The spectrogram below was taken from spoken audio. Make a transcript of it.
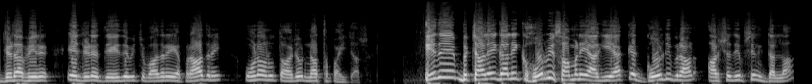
ਜਿਹੜਾ ਫਿਰ ਇਹ ਜਿਹੜੇ ਦੇਸ਼ ਦੇ ਵਿੱਚ ਵੱਧ ਰਹੇ ਅਪਰਾਧ ਨੇ, ਉਹਨਾਂ ਨੂੰ ਤਾਂ ਜੋ ਨੱਥ ਪਾਈ ਜਾ ਸਕੇ। ਇਹਦੇ ਵਿਚਾਲੇ ਗੱਲ ਇੱਕ ਹੋਰ ਵੀ ਸਾਹਮਣੇ ਆ ਗਈ ਆ ਕਿ ਗੋਲਡੀ ਬਰਾੜ, ਅਰਸ਼ਦੀਪ ਸਿੰਘ ਡੱਲਾ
